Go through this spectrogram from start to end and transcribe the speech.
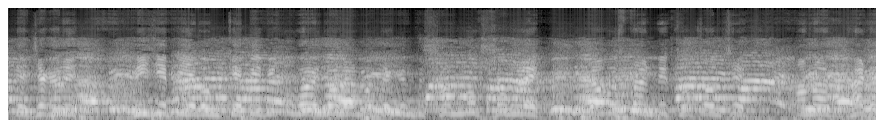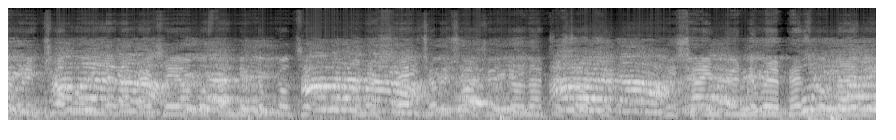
দিনাটার যেখানে বিজেপি এবং কেপিপি উভয় দলের মধ্যে কিন্তু সম্মুখ সমরে অবস্থান বিক্ষোভ চলছে। আমরা ঘাটাগুড়ি চৌবই এলাকায় সেই অবস্থান বিক্ষোভ চলছে। আমরা সেই ছবি সরাসরি তোলার চেষ্টা করছি। শাইন টোয়েন্টি ফোরের ফেসবুক লাইভে।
